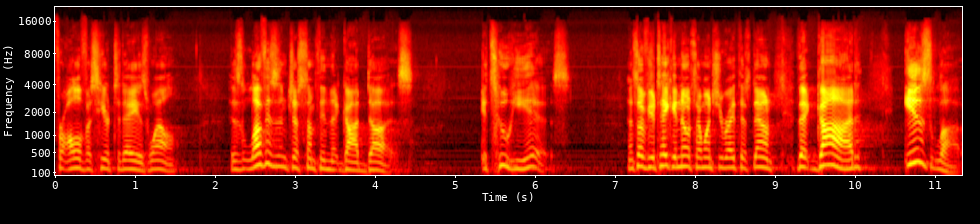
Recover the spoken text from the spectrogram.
for all of us here today as well is love isn't just something that God does it's who He is. And so, if you're taking notes, I want you to write this down that God is love.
